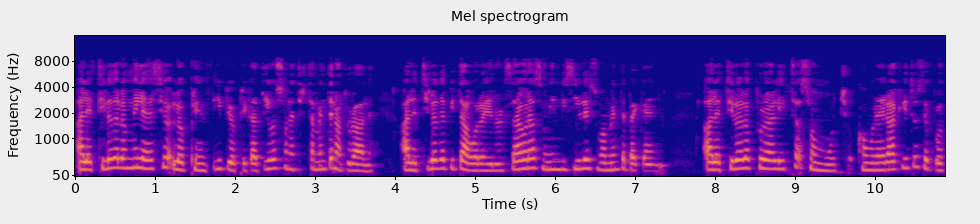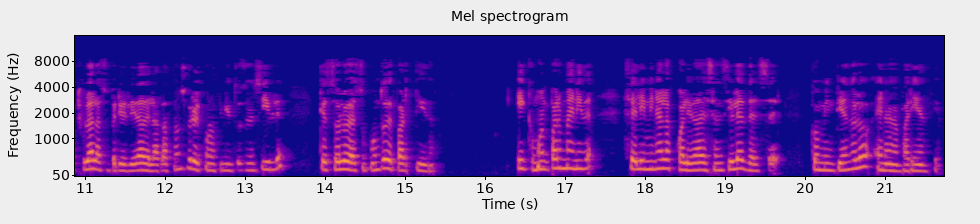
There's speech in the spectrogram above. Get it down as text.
Al estilo de los milesios, los principios explicativos son estrictamente naturales, al estilo de Pitágoras y Anaxágoras son invisibles y sumamente pequeños. Al estilo de los pluralistas son muchos. Como en Heráclito se postula la superioridad de la razón sobre el conocimiento sensible, que solo es su punto de partida. Y como en Parménides, se eliminan las cualidades sensibles del ser, convirtiéndolo en apariencia.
